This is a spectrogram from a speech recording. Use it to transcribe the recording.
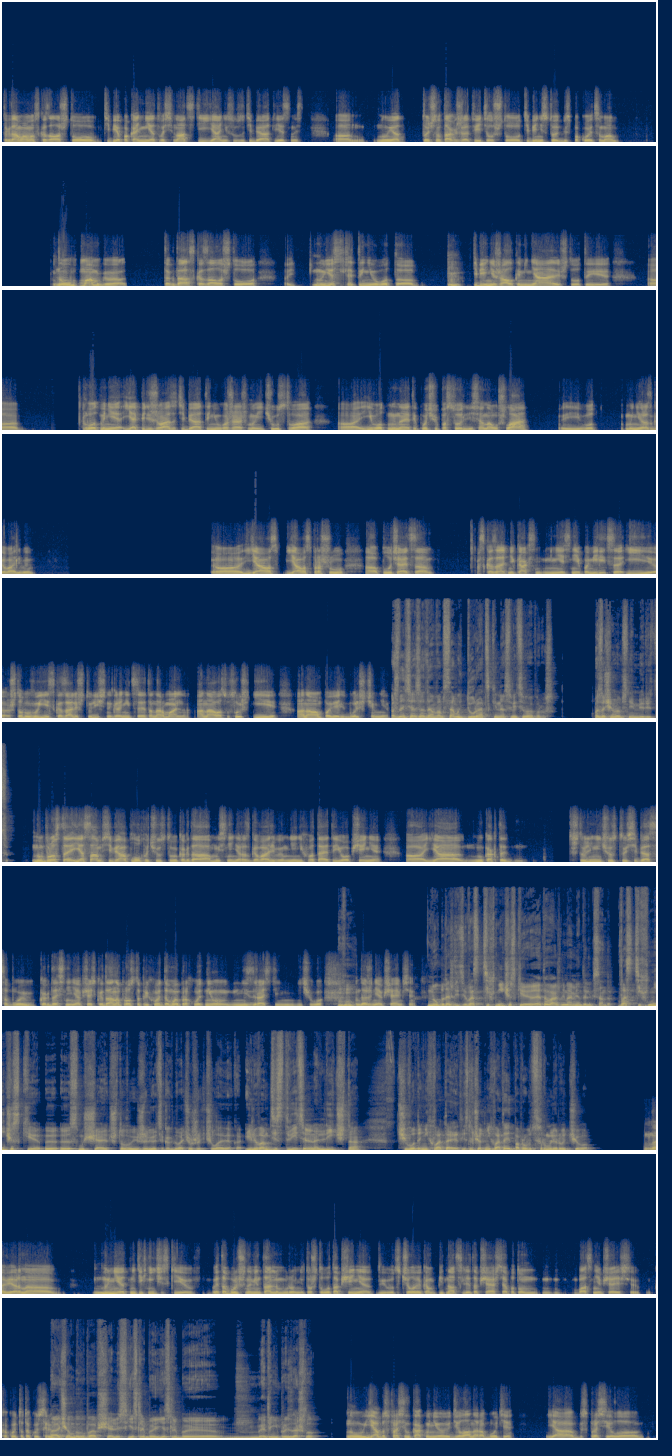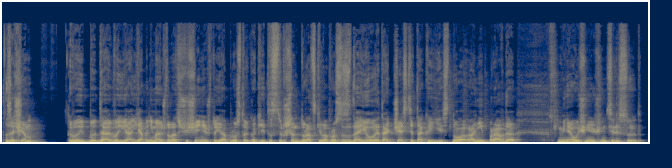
Тогда мама сказала, что тебе пока нет 18, и я несу за тебя ответственность. А, ну, я точно так же ответил, что тебе не стоит беспокоиться, мам. Ну, мама тогда сказала, что ну, если ты не вот э, тебе не жалко меня, что ты э, вот мне, я переживаю за тебя, ты не уважаешь мои чувства, и вот мы на этой почве поссорились. Она ушла, и вот мы не разговариваем. Э, я вас, я вас прошу, э, получается, сказать мне, как мне с ней помириться, и чтобы вы ей сказали, что личные границы – это нормально. Она вас услышит, и она вам поверит больше, чем мне. А знаете, я задам вам самый дурацкий на свете вопрос. А зачем вам с ней мириться? Ну, просто я сам себя плохо чувствую, когда мы с ней не разговариваем, мне не хватает ее общения. А, я, ну, как-то что ли, не чувствую себя с собой, когда с ней не общаюсь. Когда она просто приходит домой, проходит мимо, ни здрасте, ничего, угу. мы даже не общаемся. Ну, подождите, вас технически, это важный момент, Александр, вас технически э, э, смущает, что вы живете как два чужих человека? Или вам действительно лично чего-то не хватает? Если чего-то не хватает, попробуйте сформулировать чего. Наверное, ну нет, не технически. Это больше на ментальном уровне. То, что вот общение, ты вот с человеком 15 лет общаешься, а потом бац, не общаешься. Какой-то такой срыв. А о чем бы вы пообщались, если бы, если бы это не произошло? Ну, я бы спросил, как у нее дела на работе. Я бы спросил... А, Зачем? Вы, да, вы, я, я понимаю, что у вас ощущение, что я просто какие-то совершенно дурацкие вопросы задаю. Это отчасти так и есть. Но они, правда, меня очень-очень интересуют.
